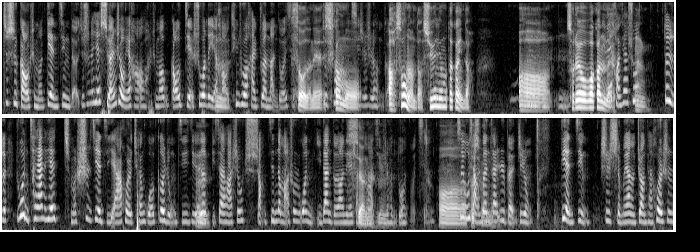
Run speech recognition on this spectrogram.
就是搞什么电竞的，就是那些选手也好，什么搞解说的也好，嗯、听说还赚蛮多钱。そうだね。しかも、あ、そうなんだ。収入も高いんだ。ああ、それはわかんない。好像说、う对对对，如果你参加那些什么世界级啊，或者全国各种级别的比赛的话，是有赏金的嘛？说如果你一旦得到那些赏金的话，其实很多很多钱。哦。所以我想问，在日本这种电竞是什么样的状态？或者是日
